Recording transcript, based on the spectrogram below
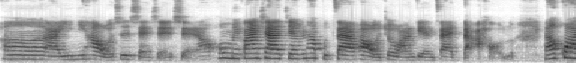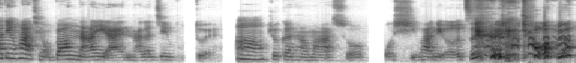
呃，阿姨你好，我是谁谁谁。然后哦，没关系啊，今天他不在的话，我就晚点再打好了。然后挂电话前，我不知道哪里来哪根筋不对，嗯，就跟他妈说，我喜欢你儿子 很久了。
